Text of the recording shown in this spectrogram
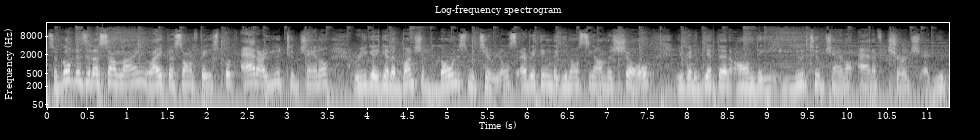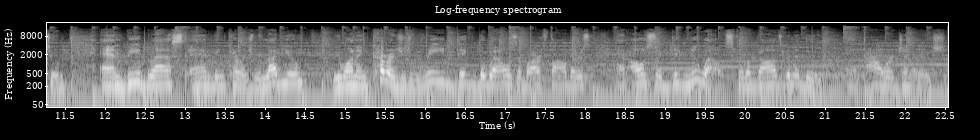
So go visit us online, like us on Facebook, add our YouTube channel where you're going to get a bunch of bonus materials, everything that you don't see on the show. You're going to get that on the YouTube channel, Anif Church at YouTube. And be blessed and encouraged. We love you. We want to encourage you to read, dig the wells of our fathers and also dig new wells for what God's going to do in our generation.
